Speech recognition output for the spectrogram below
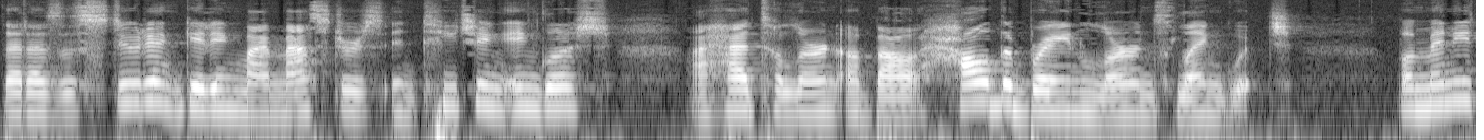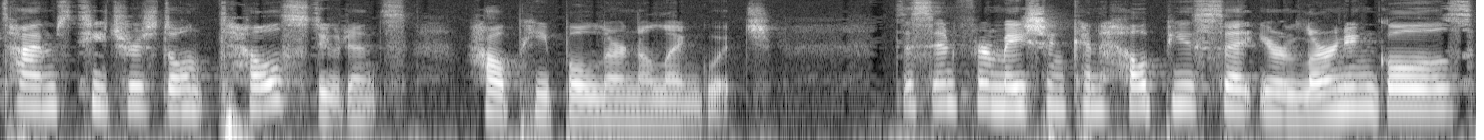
that as a student getting my master's in teaching English, I had to learn about how the brain learns language. But many times teachers don't tell students how people learn a language. This information can help you set your learning goals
